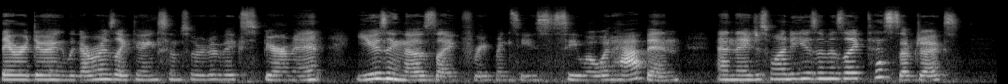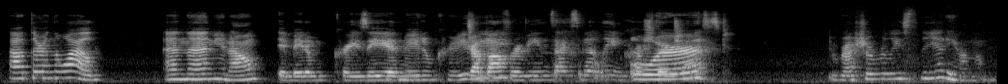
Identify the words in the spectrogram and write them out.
they were doing the government was like doing some sort of experiment using those like frequencies to see what would happen and they just wanted to use them as like test subjects out there in the wild and then you know It made them crazy and made them crazy jump off ravines accidentally and crush Or- their chest. Russia released the yeti on them.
